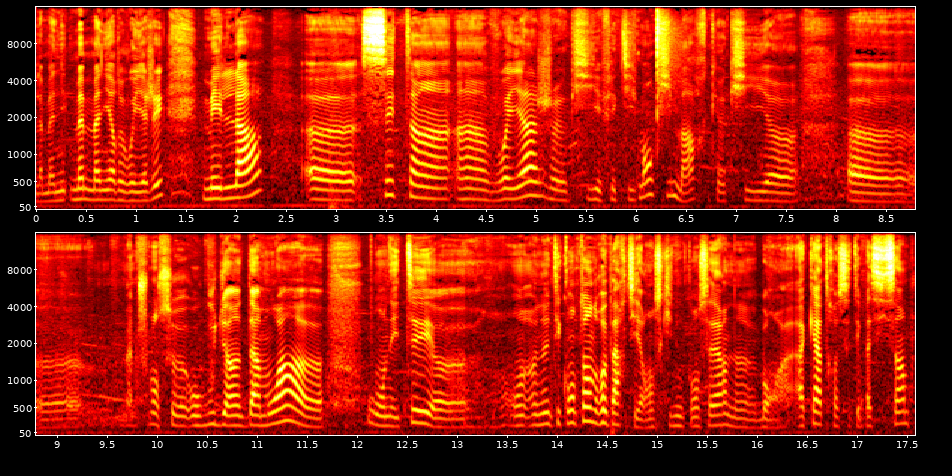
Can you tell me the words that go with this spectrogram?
la même manière de voyager. Mais là, c'est un, voyage qui effectivement qui marque, qui je pense au bout d'un mois où on était on, était content de repartir en ce qui nous concerne. Euh, Bon, à 4, c'était pas si simple.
